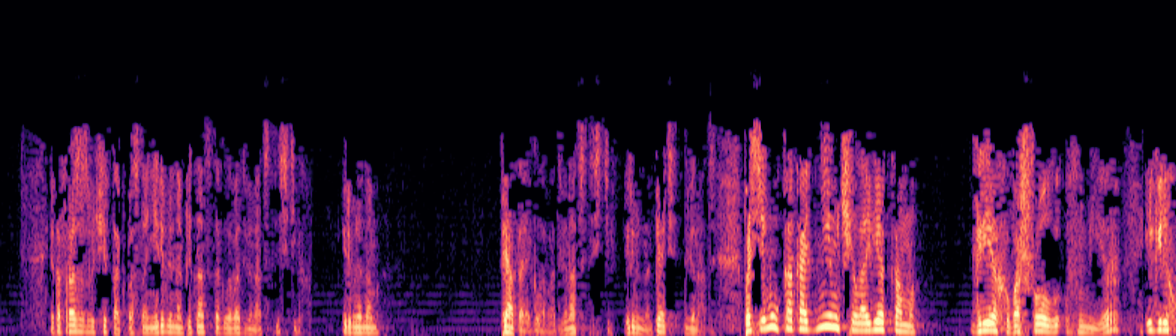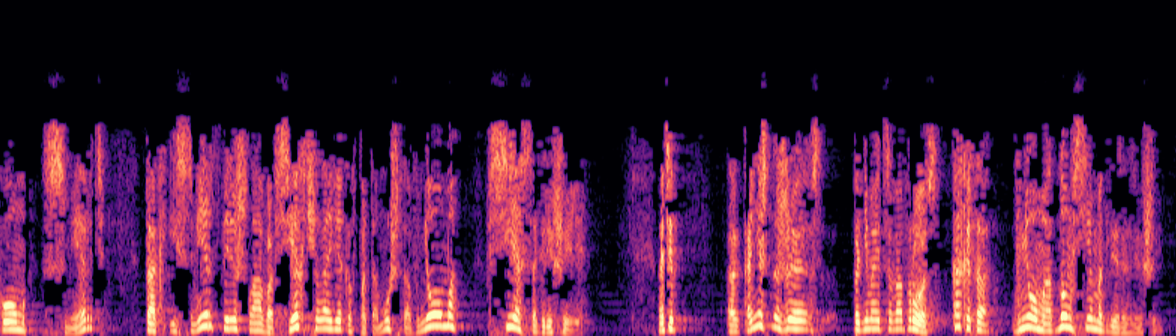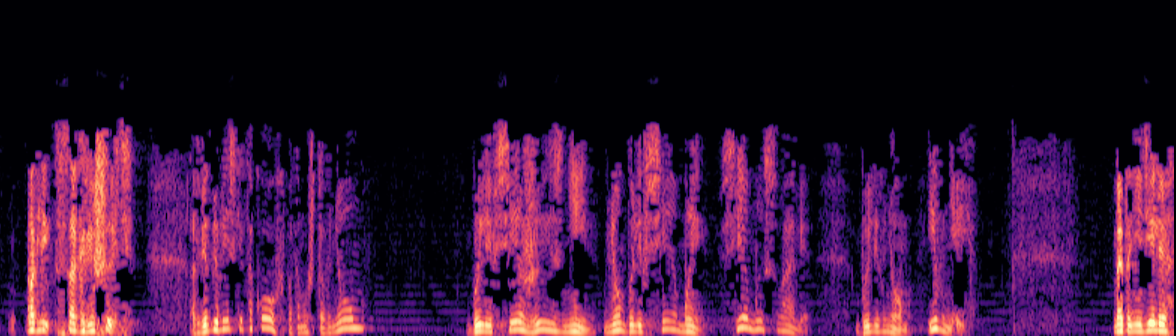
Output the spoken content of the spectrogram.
Эта фраза звучит так, послание римлянам 15 глава 12 стих. Римлянам Пятая глава, 12 стих. Римлянам 5, 12. «Посему, как одним человеком грех вошел в мир, и грехом смерть, так и смерть перешла во всех человеков, потому что в нем все согрешили». Значит, э, конечно же, поднимается вопрос, как это в нем одном все могли разрешить, могли согрешить? Ответ библейский таков, потому что в нем были все жизни, в нем были все мы, все мы с вами были в нем и в ней. На этой неделе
